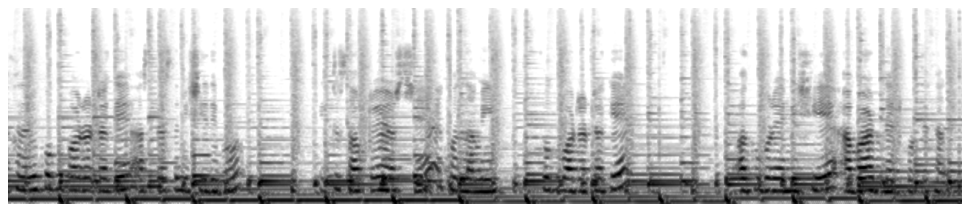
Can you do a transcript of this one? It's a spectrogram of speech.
এখন আমি কোকো পাউডারটাকে আস্তে আস্তে মিশিয়ে দিব। সফটওয়্যার আসছে এখন আমি কুক বাটারটাকে অল্প করে মিশিয়ে আবার ব্লেন্ড করতে থাকব।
